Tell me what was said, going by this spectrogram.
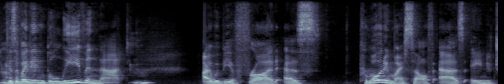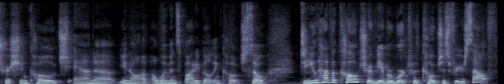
Because if I didn't believe in that, I would be a fraud as promoting myself as a nutrition coach and a, you know, a, a women's bodybuilding coach. So do you have a coach or have you ever worked with coaches for yourself?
